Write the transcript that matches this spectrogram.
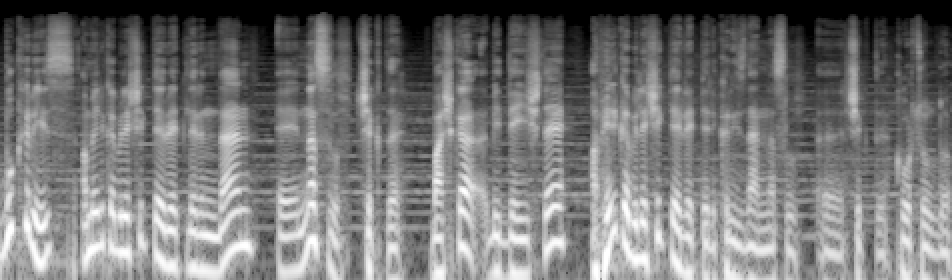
bu kriz Amerika Birleşik Devletleri'nden e, nasıl çıktı? Başka bir deyişle Amerika Birleşik Devletleri krizden nasıl e, çıktı, kurtuldu?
